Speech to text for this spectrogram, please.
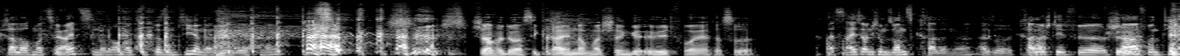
Kralle auch mal zu Ja. wetzen und auch mal zu präsentieren natürlich. Ne? Ich hoffe, du hast die Krallen nochmal schön geölt vorher, dass du. Das heißt ja auch nicht umsonst Kralle, ne? Also Kralle Ja. steht für scharf und tief,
